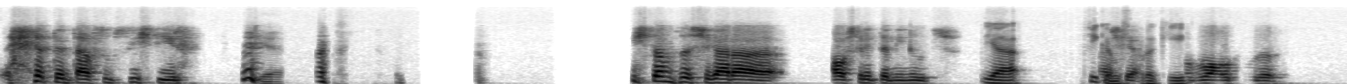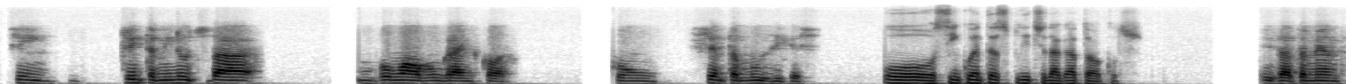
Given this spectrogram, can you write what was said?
a tentar subsistir. Yeah. Estamos a chegar a, aos 30 minutos. Yeah. Ficamos é por aqui. Uma boa altura. Sim, 30 minutos dá um bom álbum grindcore com 60 músicas. Ou 50 splits da Gatóculos. Exatamente.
